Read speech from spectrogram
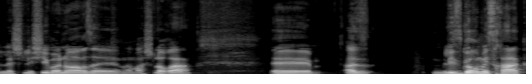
לשלישי בנוער זה ממש לא רע. אה, אז לסגור משחק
